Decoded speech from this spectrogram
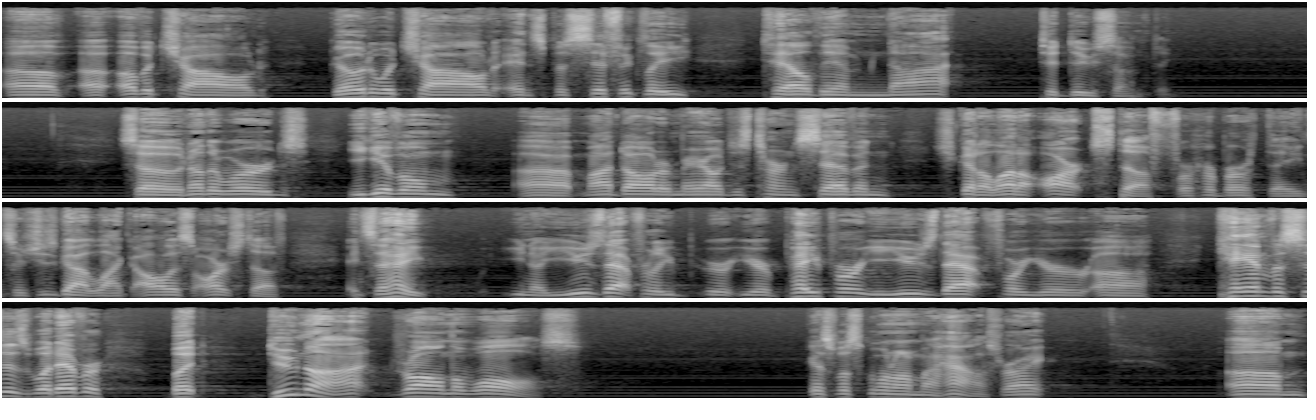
of, of a child go to a child and specifically tell them not to do something. So, in other words, you give them, uh, my daughter Meryl just turned seven. She's got a lot of art stuff for her birthday. And so she's got like all this art stuff. And say, hey, you know, you use that for your, your paper, you use that for your uh, canvases, whatever, but do not draw on the walls. Guess what's going on in my house, right? Um,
